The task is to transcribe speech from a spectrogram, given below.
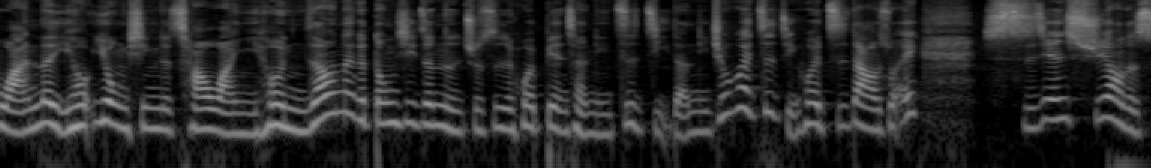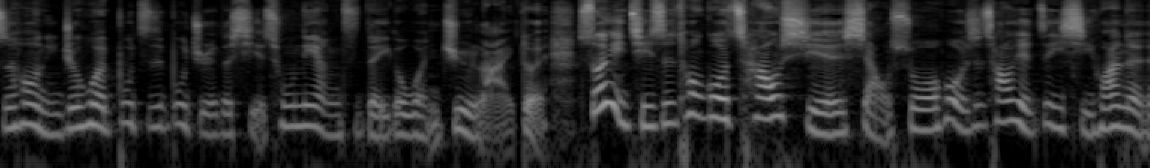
完了以后，用心的抄完以后，你知道那个东西真的就是会变成你自己的，你就会自己会知道说，诶，时间需要的时候，你就会不知不觉的写出那样子的一个文句来。对，所以其实透过抄写小说或者是抄写自己喜欢的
